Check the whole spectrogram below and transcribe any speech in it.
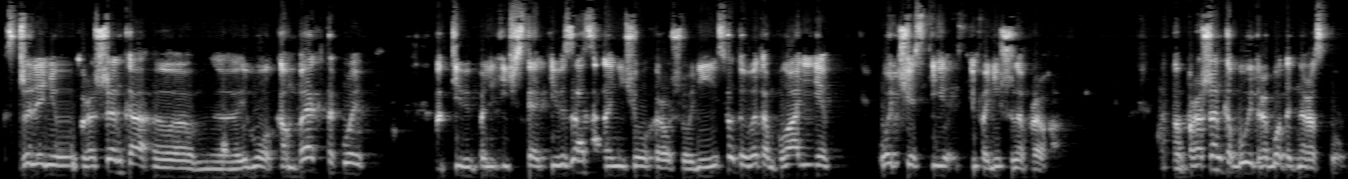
к сожалению, Порошенко, э, его камбэк такой – политическая активизация, она ничего хорошего не несет, и в этом плане отчасти Стефанишина права. Порошенко будет работать на раскол.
